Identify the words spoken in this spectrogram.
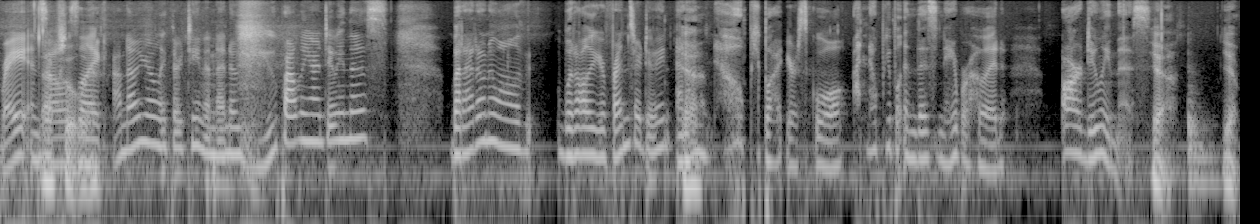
Right? And so Absolutely. I was like, I know you're only 13 and I know you probably aren't doing this, but I don't know all of what all your friends are doing. And Yeah. I know people at your school. I know people in this neighborhood are doing this. Yeah. Yep.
